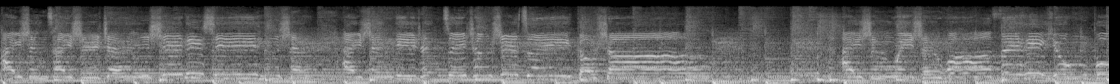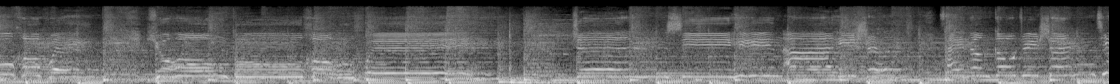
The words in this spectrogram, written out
爱神才是真实的心神，爱神的人最诚实、最高尚。爱神为神花费，永不后悔，永不后悔，真心爱神，才能够追神前。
